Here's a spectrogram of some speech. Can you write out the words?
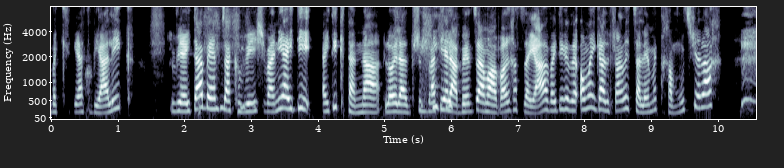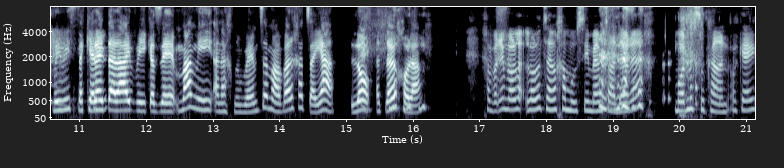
בקריית ביאליק, והיא הייתה באמצע הכביש, ואני הייתי, הייתי קטנה, לא יודעת, פשוט באתי אליה באמצע המעבר חצייה, והייתי כזה, oh my god, אפשר לצלם את חמוס שלך? והיא מסתכלת עליי, והיא כזה, ממי, אנחנו באמצע מעבר חצייה. לא, את לא יכולה. חברים, לא- לא לציין חמוסים באמצע הדרך. מאוד מסוכן, אוקיי?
